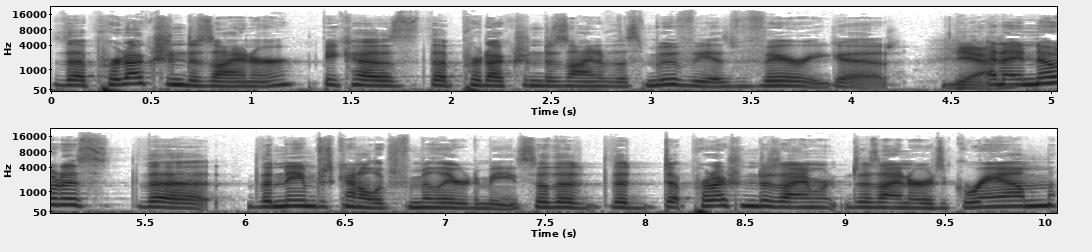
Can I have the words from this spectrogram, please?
the production designer because the production design of this movie is very good. Yeah. And I noticed the the name just kind of looked familiar to me. So the the d- production designer designer is Graham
